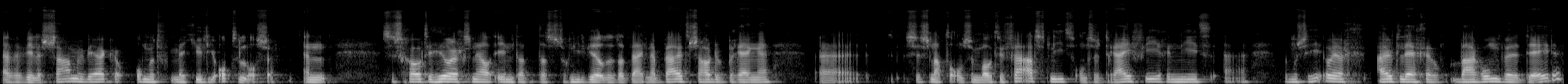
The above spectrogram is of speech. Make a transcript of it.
en we willen samenwerken om het met jullie op te lossen. En ze schoten heel erg snel in dat, dat ze toch niet wilden dat wij het naar buiten zouden brengen. Uh, ze snapten onze motivatie niet, onze drijfveren niet. Uh, we moesten heel erg uitleggen waarom we het deden.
